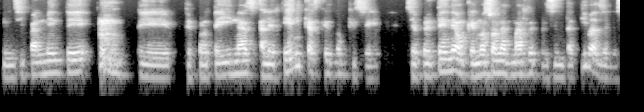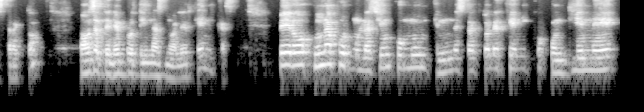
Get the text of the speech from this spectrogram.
principalmente eh, de proteínas alergénicas, que es lo que se, se pretende, aunque no son las más representativas del extracto, vamos a tener proteínas no alergénicas. Pero una formulación común en un extracto alergénico contiene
